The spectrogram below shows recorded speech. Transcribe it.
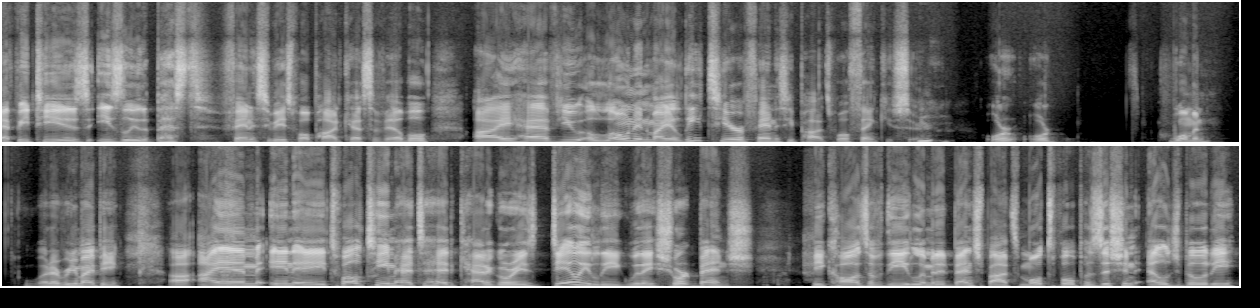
FBT is easily the best fantasy baseball podcast available. I have you alone in my elite tier of fantasy pods. Well, thank you, sir. Or or woman, whatever you might be. Uh, I am in a 12 team head to head categories daily league with a short bench. Because of the limited bench spots, multiple position eligibility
